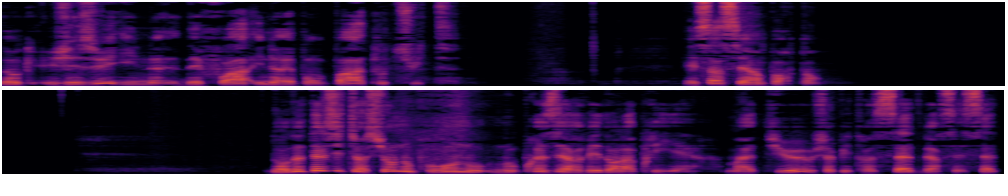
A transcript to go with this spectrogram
Donc Jésus, il, des fois, il ne répond pas tout de suite. Et ça, c'est important. Dans de telles situations, nous pouvons nous, nous préserver dans la prière. Matthieu au chapitre 7 verset 7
